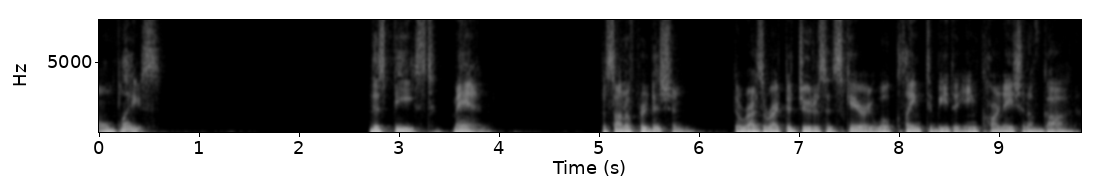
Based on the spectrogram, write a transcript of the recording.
own place. This beast, man, the son of perdition, the resurrected Judas Iscariot, will claim to be the incarnation of God,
